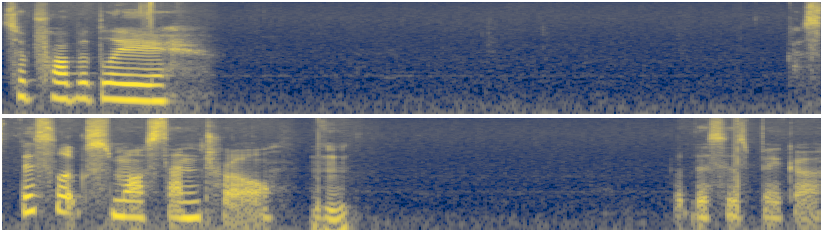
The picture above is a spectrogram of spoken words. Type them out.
So probably. Because this looks more central, hmm but this is bigger.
